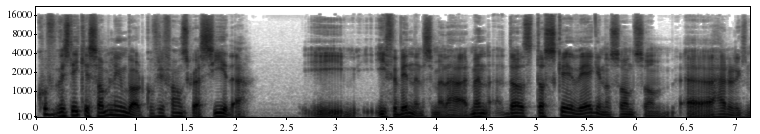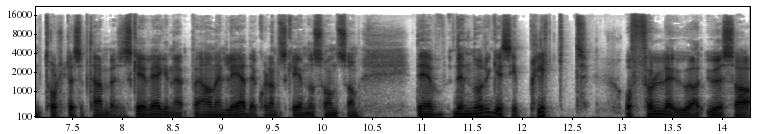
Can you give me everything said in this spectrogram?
hvorfor, hvis det ikke er sammenlignbart, hvorfor faen skulle jeg si det i, i forbindelse med det her? Men da, da skrev VG noe sånt som uh, Her er liksom 12. september, så skrev VG hadde en leder hvor de skrev noe sånt som det, det er Norges plikt å følge USA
